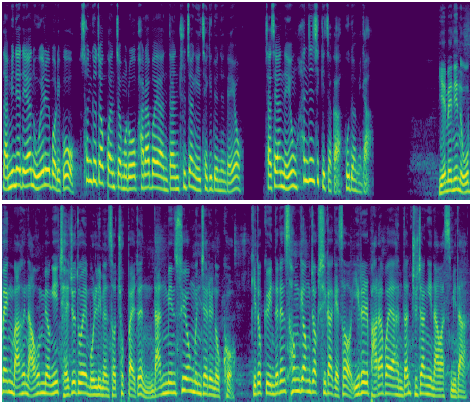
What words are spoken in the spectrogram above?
난민에 대한 오해를 버리고 선교적 관점으로 바라봐야 한다는 주장이 제기됐는데요. 자세한 내용 한진식 기자가 보도합니다. 예멘인 549명이 제주도에 몰리면서 촉발된 난민 수용 문제를 놓고 기독교인들은 성경적 시각에서 이를 바라봐야 한다는 주장이 나왔습니다.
